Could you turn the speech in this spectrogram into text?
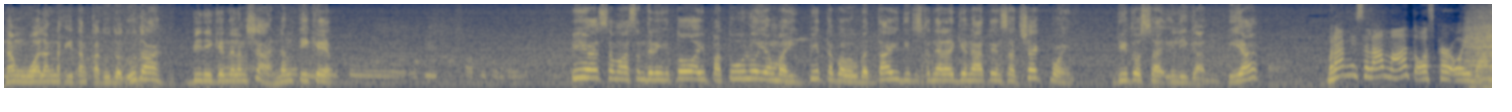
Nang walang nakitang kaduda-duda, binigyan na lang siya ng tiket. Pia sa mga sandaling ito ay patuloy ang mahigpit na pagbabantay dito sa kanilalagyan natin sa checkpoint dito sa Iligan. Pia? Maraming salamat, Oscar Oida.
